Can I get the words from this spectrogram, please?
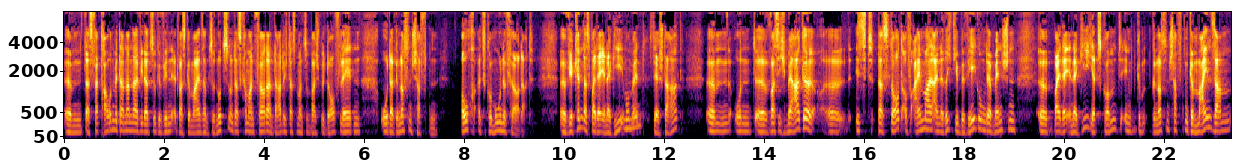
ähm, das Vertrauen miteinander wieder zu gewinnen, etwas gemeinsam zu nutzen. Und das kann man fördern dadurch, dass man zum Beispiel Dorfläden oder Genossenschaften auch als Kommune fördert. Äh, wir kennen das bei der Energie im Moment sehr stark. Ähm, und äh, was ich merke, äh, ist, dass dort auf einmal eine richtige Bewegung der Menschen bei der Energie jetzt kommt, in Genossenschaften gemeinsam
